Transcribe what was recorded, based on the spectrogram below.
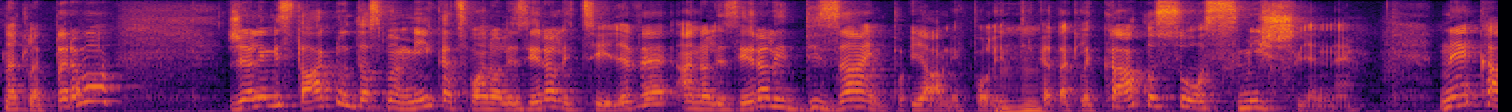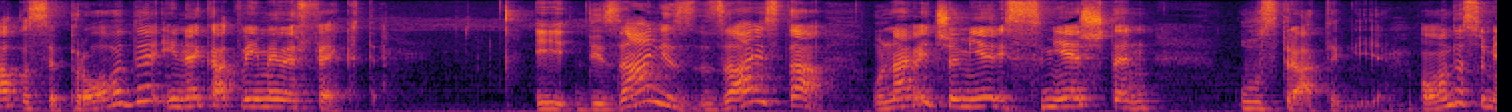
Dakle, prvo, želim istaknuti da smo mi kad smo analizirali ciljeve, analizirali dizajn javnih politika. Mhm. Dakle, kako su osmišljene ne kako se provode i ne kakve imaju efekte. I dizajn je zaista u najvećoj mjeri smješten u strategije. Onda su mi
